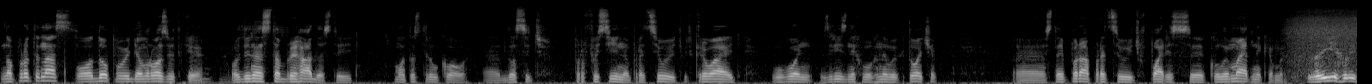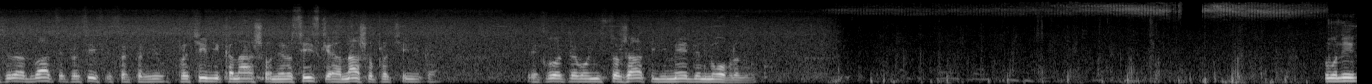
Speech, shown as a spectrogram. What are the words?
Напроти нас, по доповідям розвідки, 11-та бригада стоїть мотострілкова. Е, Досить професійно працюють, відкривають вогонь з різних вогневих точок. Е, Снайпера працюють в парі з кулеметниками. Заїхали сюди 20 російських саперів, противника нашого, не російського, а нашого противника, якого треба уничтожати немедленним образом. Вони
